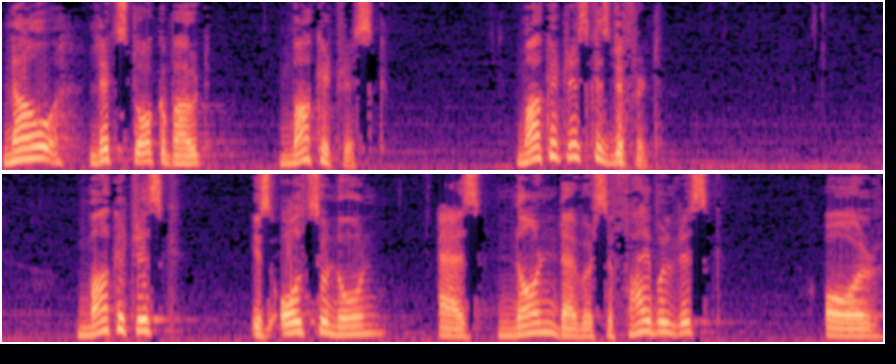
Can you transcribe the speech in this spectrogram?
Now, let's talk about market risk. Market risk is different. Market risk is also known as non-diversifiable risk or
